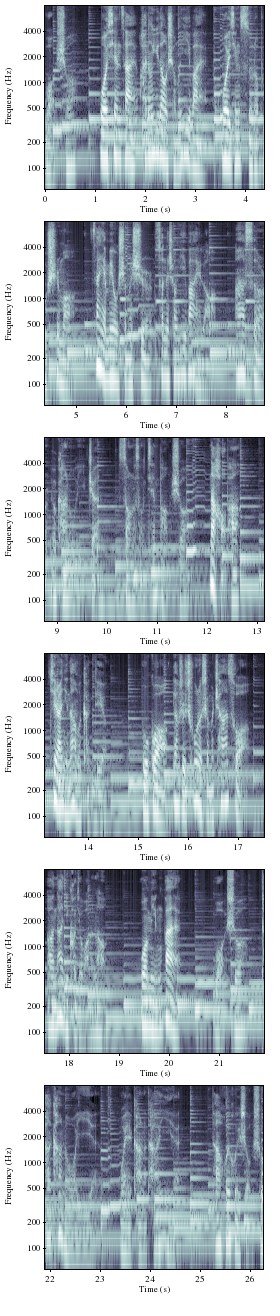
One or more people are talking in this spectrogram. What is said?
我说，我现在还能遇到什么意外？我已经死了，不是吗？再也没有什么事算得上意外了。阿瑟尔又看了我一阵。耸了耸肩膀，说：“那好吧，既然你那么肯定，不过要是出了什么差错啊，那你可就完了。”我明白，我说。他看了我一眼，我也看了他一眼。他挥挥手说：“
